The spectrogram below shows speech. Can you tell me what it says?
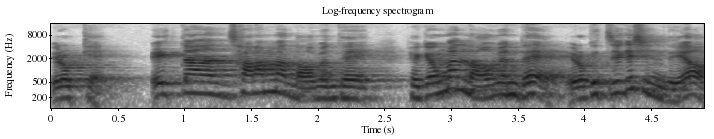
이렇게. 일단 사람만 나오면 돼. 배경만 나오면 돼. 이렇게 찍으시는데요.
